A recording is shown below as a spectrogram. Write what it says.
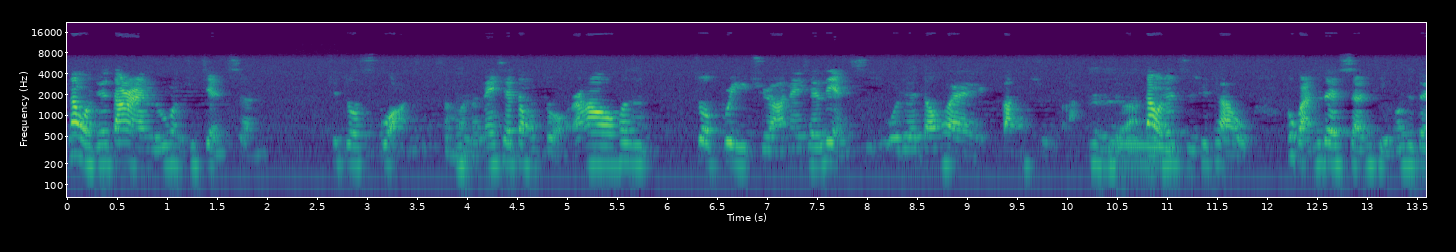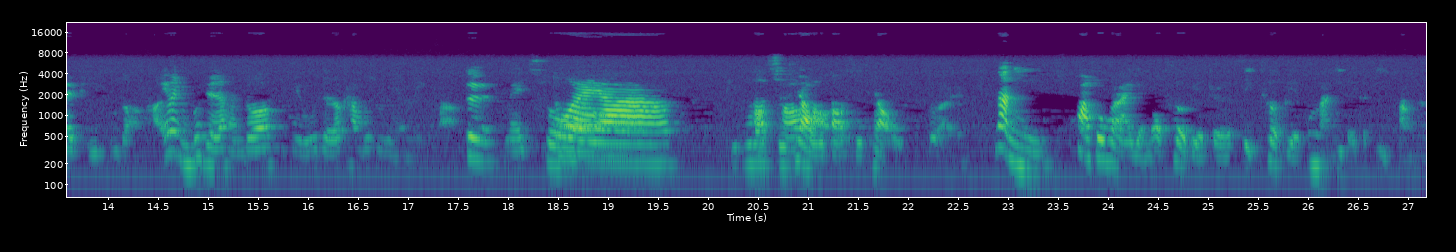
那我觉得当然，如果你去健身，去做 squat 什么的、嗯、那些动作，然后或是做 bridge 啊那些练习，我觉得都会帮助吧。嗯对吧？嗯、但我觉得持续跳舞，不管是对身体或是对皮肤都很好，因为你不觉得很多女舞者都看不出年龄吗？对，没错。对呀、啊。皮肤保持跳舞，保持跳舞。对，那你话说回来，有没有特别觉得自己特别不满意的一个地方呢？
